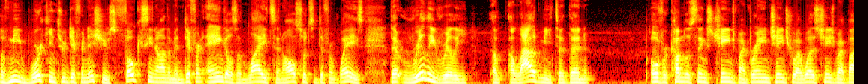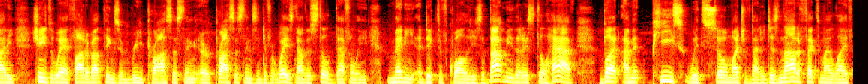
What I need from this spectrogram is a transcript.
of me working through different issues, focusing on them in different angles and lights and all sorts of different ways that really, really allowed me to then overcome those things, change my brain, change who I was, change my body, change the way I thought about things and reprocess things or process things in different ways. Now there's still definitely many addictive qualities about me that I still have, but I'm at peace with so much of that. It does not affect my life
